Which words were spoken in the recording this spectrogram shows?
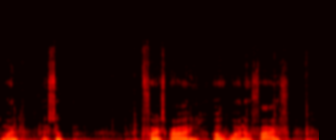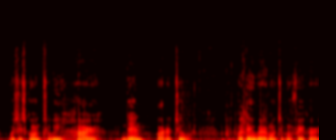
1 let's do first priority of 105 which is going to be higher than router 2 but then we are going to configure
